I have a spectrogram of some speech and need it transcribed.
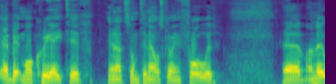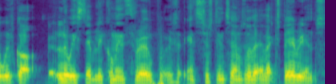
a bit more creative and had something else going forward. Um, I know we've got Louie Sibley coming through, but it's just in terms of a bit of experience.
